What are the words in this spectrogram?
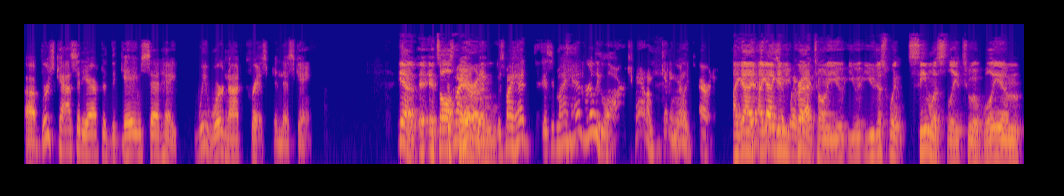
Uh, Bruce Cassidy, after the game, said, "Hey, we were not crisp in this game." Yeah, it's all is fair. And is my head is it my head really large, man? I'm getting really paranoid. I got I got to give you credit, Tony. You you you just went seamlessly to a William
